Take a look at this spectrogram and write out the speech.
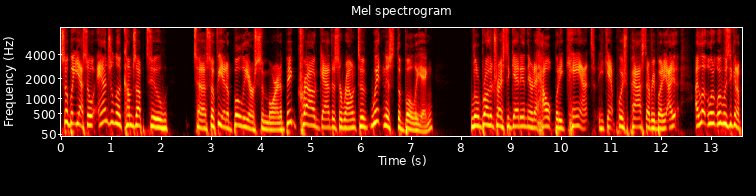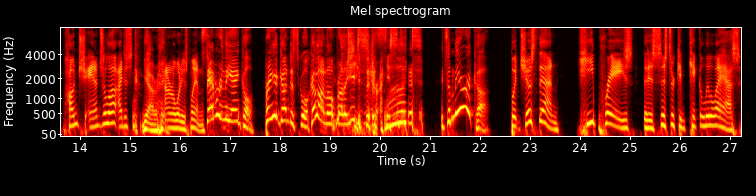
So, but yeah, so Angela comes up to to Sophia to bully her some more, and a big crowd gathers around to witness the bullying. Little brother tries to get in there to help, but he can't. He can't push past everybody. I I love. What, what was he going to punch Angela? I just Yeah, right. I don't know what he was planning. Stab her in the ankle. Bring a gun to school. Come on, little brother. You Jesus. Christ. What? It's America. But just then, he prays that his sister can kick a little ass.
